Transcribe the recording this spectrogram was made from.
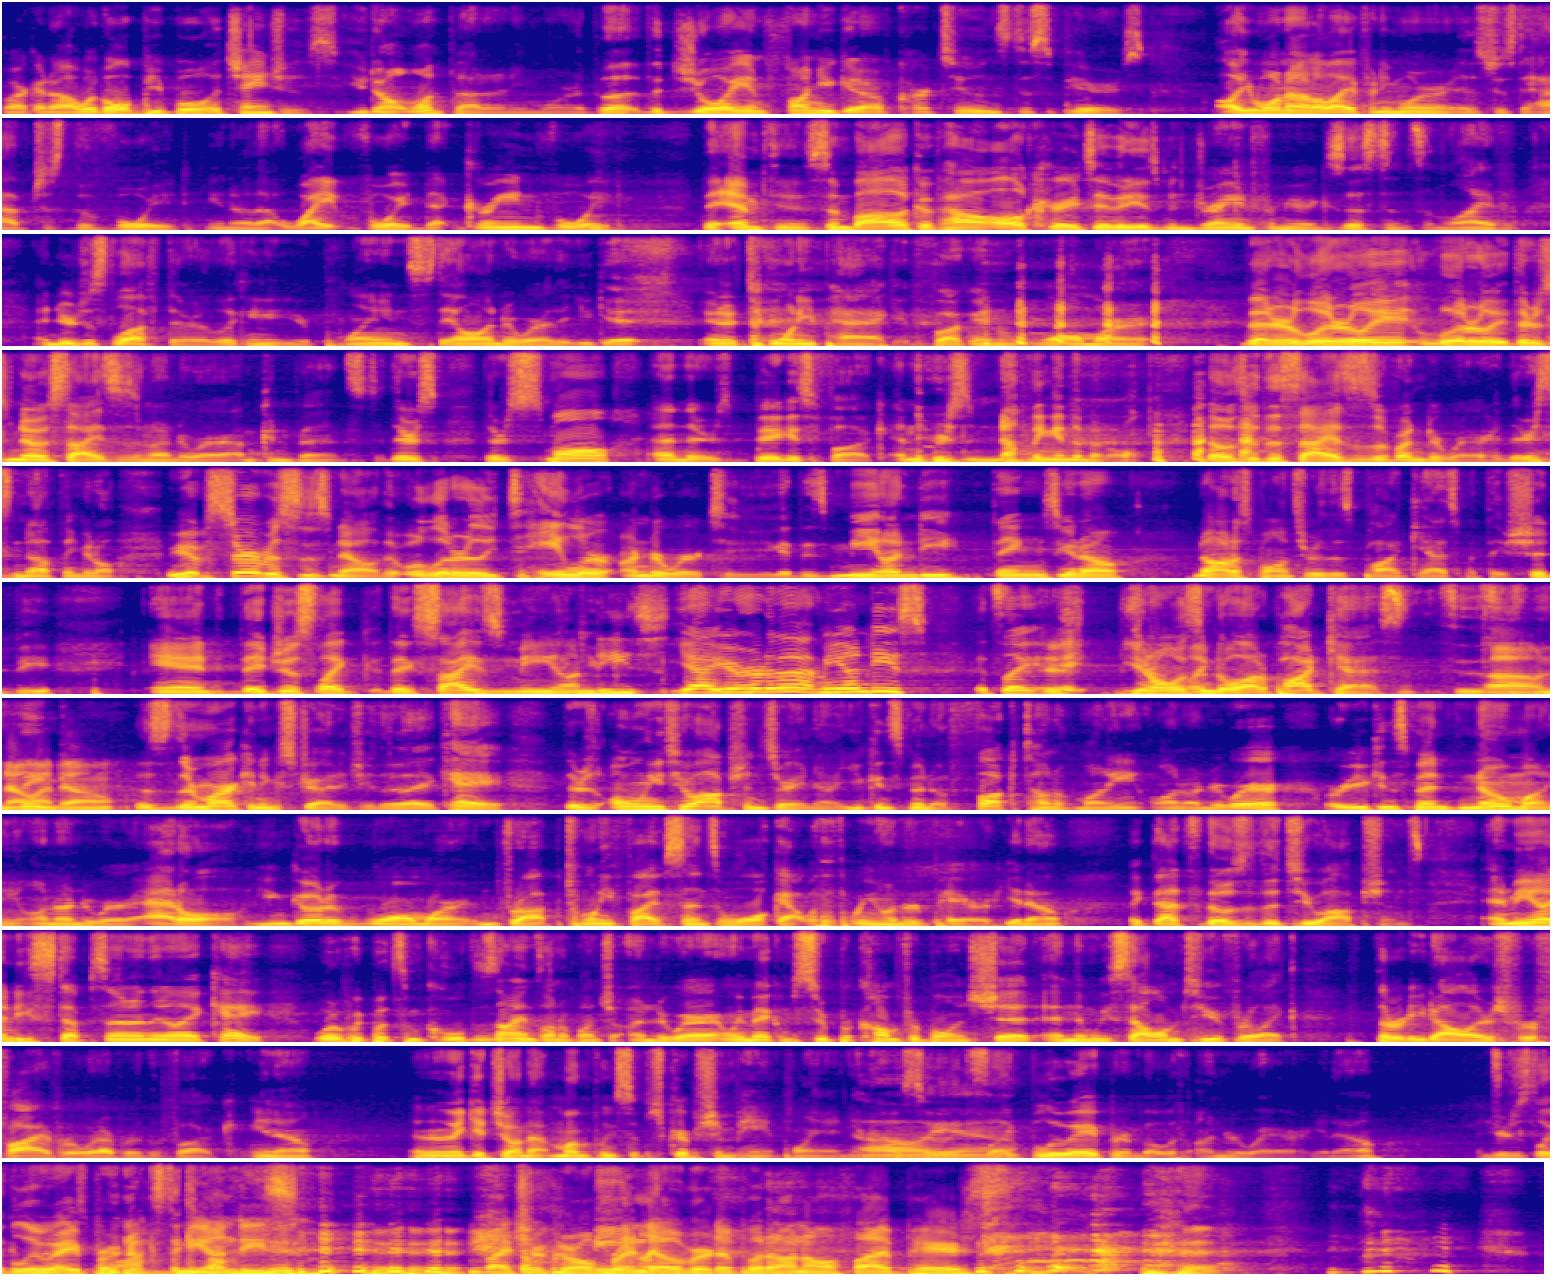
Fucking uh, with old people, it changes. You don't want that anymore. The the joy and fun you get out of cartoons disappears. All you want out of life anymore is just to have just the void, you know, that white void, that green void, the emptiness, symbolic of how all creativity has been drained from your existence in life, and you're just left there looking at your plain stale underwear that you get in a 20 pack at fucking Walmart. That are literally, literally, there's no sizes in underwear. I'm convinced. There's, there's small and there's big as fuck, and there's nothing in the middle. Those are the sizes of underwear. There's nothing at all. You have services now that will literally tailor underwear to you. You get these Me Undie things, you know, not a sponsor of this podcast, but they should be. And they just like they size you. Me Like, you undies? can- yeah, you heard of that? MeUndies? It's like This it- you don't sounds listen like- to a lot of podcasts. This is Oh, the no, I don't. This is their marketing strategy. They're like, hey, there's only two options right now. You can spend a fuck ton of money on underwear, or you can spend no money on underwear at all. You can go to Walmart and drop 25 cents and walk out with 300 pair, you know? Like that's those are the two options. And MeUndies steps in and they're like, hey, what if we put some cool designs on a bunch of underwear and we make them super comfortable and shit, and then we sell them to you for like $30 for five or whatever the fuck, you know? And then they get you on that monthly subscription plan, you know? Oh, so it's like Blue Apron, but with underwear, you know? And you're just looking Blue for next apron box of to come. MeUndies. Invite your girlfriend over to put on all five pairs.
